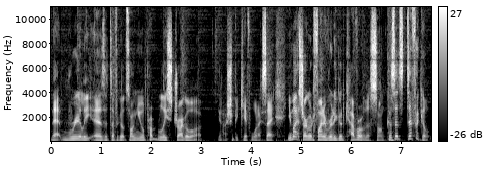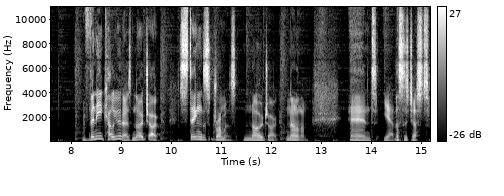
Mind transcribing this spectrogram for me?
That really is a difficult song. You'll probably struggle. You know, I should be careful what I say. You might struggle to find a really good cover of this song because it's difficult. Vinny Colaiuta is no joke. Sting's drummers, no joke. None of them. And yeah, this is just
